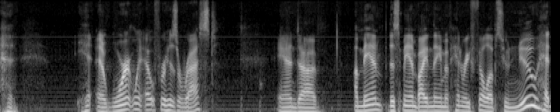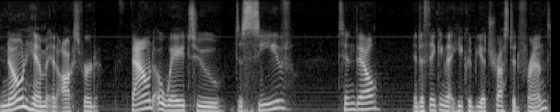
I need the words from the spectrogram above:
a warrant went out for his arrest. And uh, a man, this man by the name of Henry Phillips, who knew, had known him in Oxford, found a way to deceive Tyndale into thinking that he could be a trusted friend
